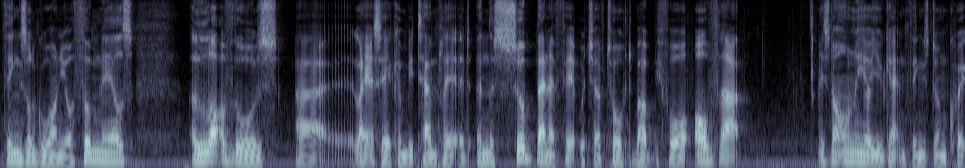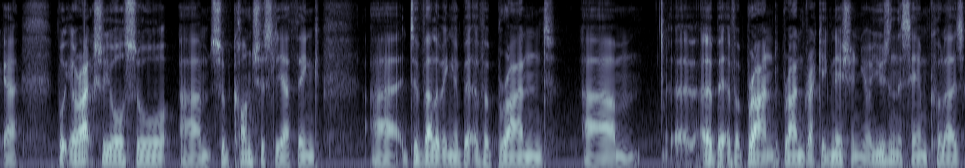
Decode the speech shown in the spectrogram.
things will go on your thumbnails. A lot of those, uh, like I say, can be templated. And the sub benefit, which I've talked about before, of that is not only are you getting things done quicker, but you're actually also um, subconsciously, I think, uh, developing a bit of a brand. Um, a bit of a brand, brand recognition. You're using the same colors.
